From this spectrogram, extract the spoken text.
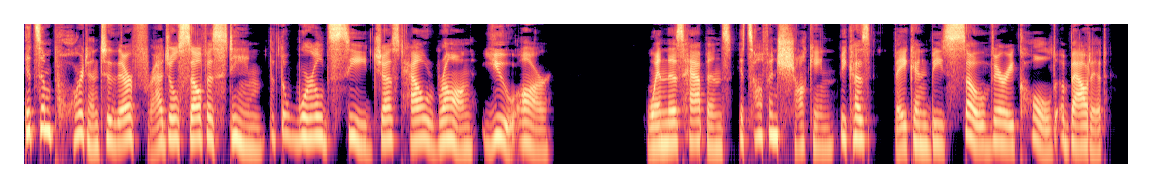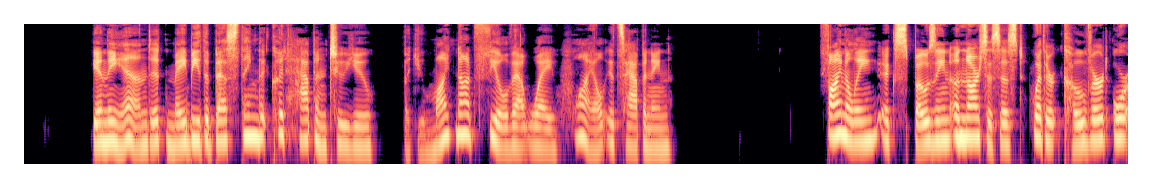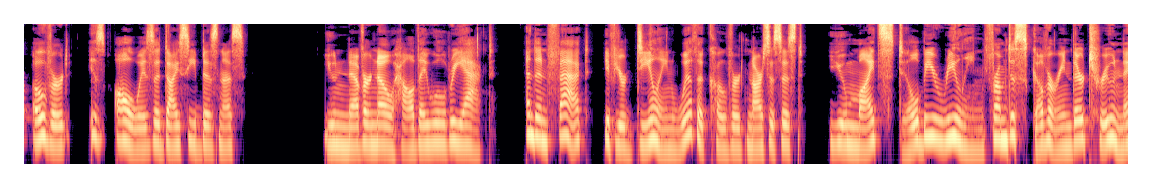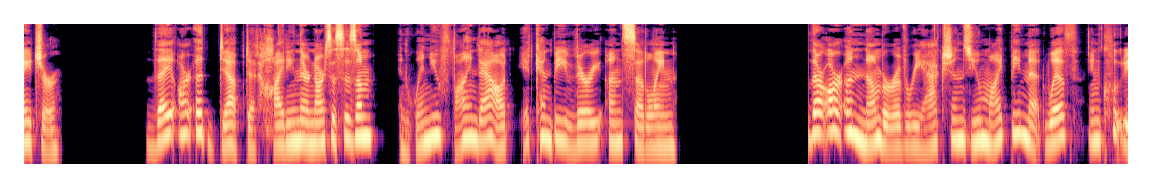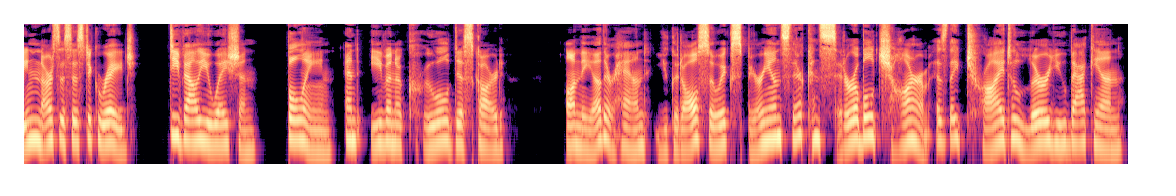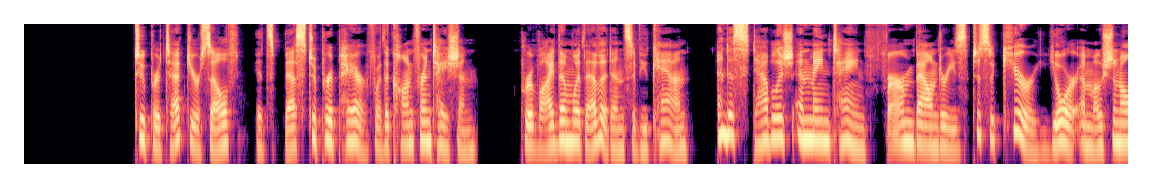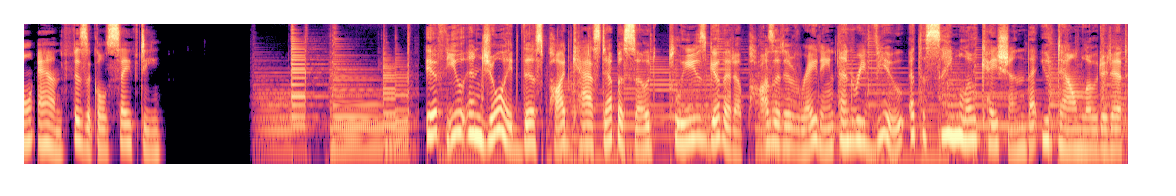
It's important to their fragile self esteem that the world see just how wrong you are. When this happens, it's often shocking because they can be so very cold about it. In the end, it may be the best thing that could happen to you, but you might not feel that way while it's happening. Finally, exposing a narcissist, whether covert or overt, is always a dicey business. You never know how they will react. And in fact, if you're dealing with a covert narcissist, you might still be reeling from discovering their true nature. They are adept at hiding their narcissism, and when you find out, it can be very unsettling. There are a number of reactions you might be met with, including narcissistic rage, devaluation, bullying, and even a cruel discard. On the other hand, you could also experience their considerable charm as they try to lure you back in. To protect yourself, it's best to prepare for the confrontation. Provide them with evidence if you can, and establish and maintain firm boundaries to secure your emotional and physical safety. If you enjoyed this podcast episode, please give it a positive rating and review at the same location that you downloaded it.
